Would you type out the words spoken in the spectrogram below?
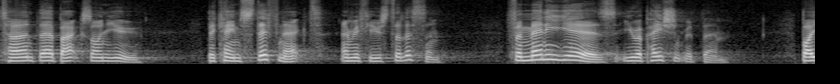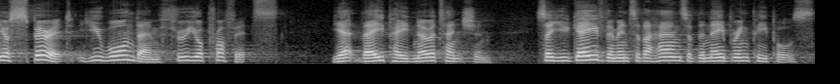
turned their backs on you, became stiff necked, and refused to listen. For many years you were patient with them. By your Spirit you warned them through your prophets, yet they paid no attention. So you gave them into the hands of the neighboring peoples.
